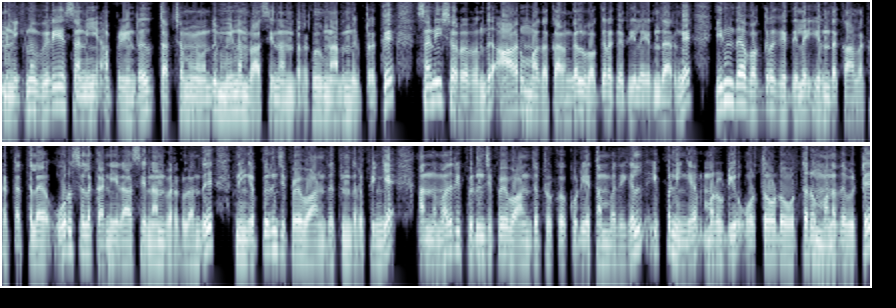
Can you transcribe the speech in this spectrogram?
மன்னிக்கணும் விரைய சனி அப்படின்றது தற்சமயம் வந்து மீனம் ராசி நண்பர்கள் நடந்துகிட்டு இருக்கு சனீஸ்வரர் வந்து ஆறு மாத காலங்கள் வக்ரகதியில் இருந்தாருங்க. இந்த வக்ரகதியில இருந்த காலகட்டத்தில் ஒரு சில கன்னிராசி நண்பர்கள் வந்து நீங்க பிரிஞ்சு போய் வாழ்ந்துட்டு இருந்திருப்பீங்க. அந்த மாதிரி பிரிஞ்சு போய் வாழ்ந்துட்டு இருக்கக்கூடிய தம்பதிகள் இப்போ நீங்க மறுபடியும் ஒருத்தரோட ஒருத்தர் மனதை விட்டு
